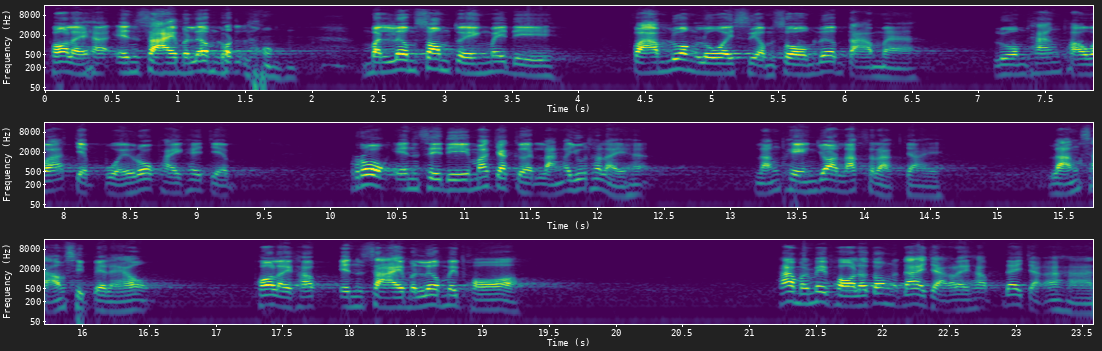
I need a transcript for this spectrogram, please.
เพราะอะไรฮะเอนไซม์มันเริ่มลดลง มันเริ่มซ่อมตัวเองไม่ดีความล่วงโรยเสื่อมโทรมเริ่มตามมา รวมทั้งภาวะเจ็บป่วยโรคภัยไข้เจ็บ โรค NCD มักจะเกิดหลังอายุเท่าไหร่ฮะ หลังเพลงยอดรักสลักใจ หลัง 30 ไปแล้ว เพราะอะไรครับ เอนไซม์มันเริ่มไม่พอ ถ้ามันไม่พอเราต้องได้จากอะไรครับ ได้จากอาหาร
